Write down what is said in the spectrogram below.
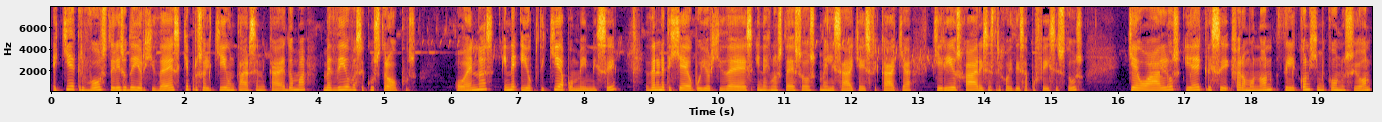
Εκεί ακριβώς στηρίζονται οι ορχιδέες και προσελκύουν τα αρσενικά έντομα με δύο βασικούς τρόπους. Ο ένας είναι η οπτική απομίμηση. Δεν είναι τυχαίο που οι ορχιδέες είναι γνωστές ως μελισσάκια ή σφικάκια, κυρίως χάρη σε στριχοειδείς αποφύσεις τους. Και ο άλλος η έκρηση φερομονών θηλυκών χημικών ουσιών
